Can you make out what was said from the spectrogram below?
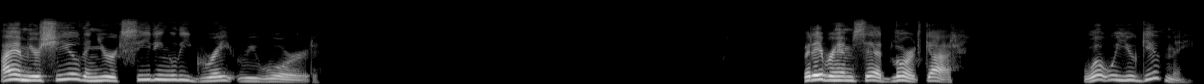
I am your shield and your exceedingly great reward. But Abraham said, Lord God, what will you give me?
